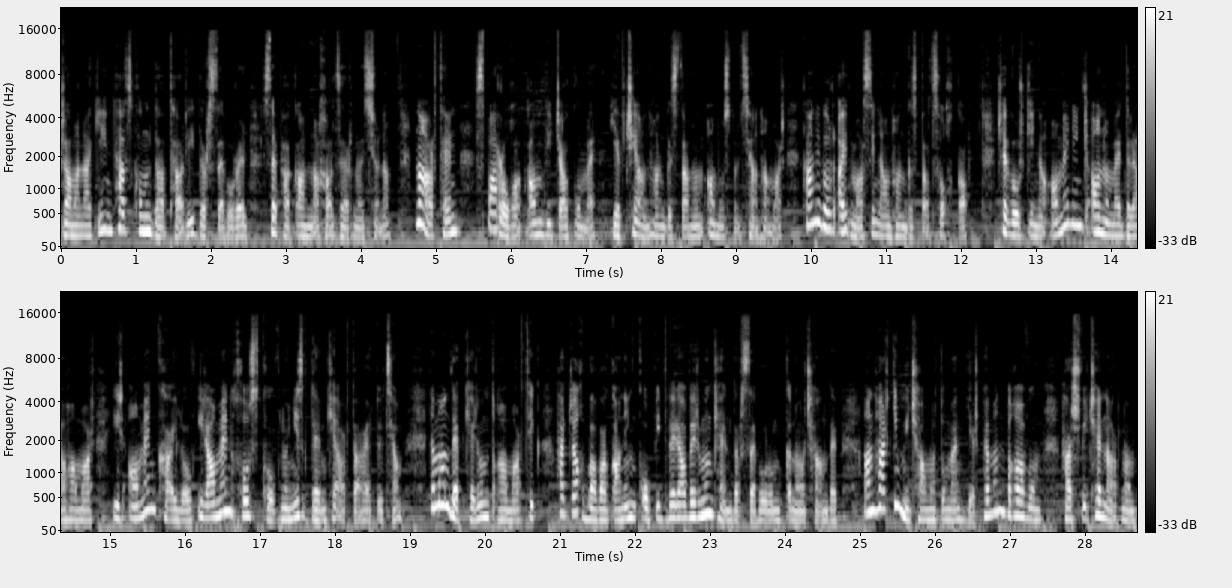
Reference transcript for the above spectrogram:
ժամանակի ընթացքում դաթարի դրսևորել սեփական նախաձեռնությունը։ Նա արդեն սպառողական վիճակում է եւ չի անհանգստանում ամուսնության համար, քանի որ այդ մասին անհանգստացող կա։ Չէ որ կինը ամեն ինչ անում է դրա համար, իր ամեն քայլով, իր ամեն խոսքով, նույնիսկ դեմքի արտահայտությամբ։ Նման դեպքերում տղամարդիկ հաճախ բավականին կոպիտ վերաբերմունք են դրսևորում կնոջ հանդեպ։ Անհարկի միջամտում են, երբեմն բղավում, հաշվի չեն առնում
